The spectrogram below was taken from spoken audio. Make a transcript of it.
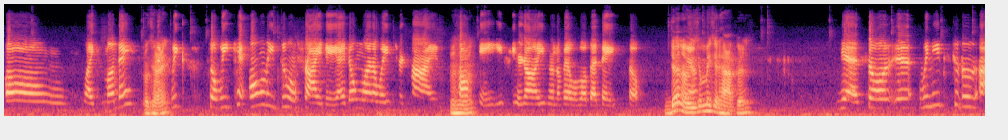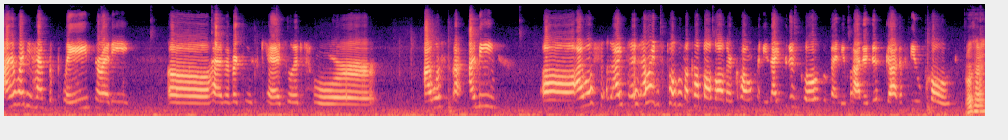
on like Monday Okay. next week. So we can only do on Friday. I don't want to waste your time Mhm. talking if you're not even available that day. So Yeah, no, Yeah. you can make it happen. yeah, so uh, we need to do. I already have the plates already. Uh, have everything scheduled for. I was. I mean, uh, I was. I, I already spoke with a couple of other companies. I didn't close with anybody. I just got a few calls. Okay.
